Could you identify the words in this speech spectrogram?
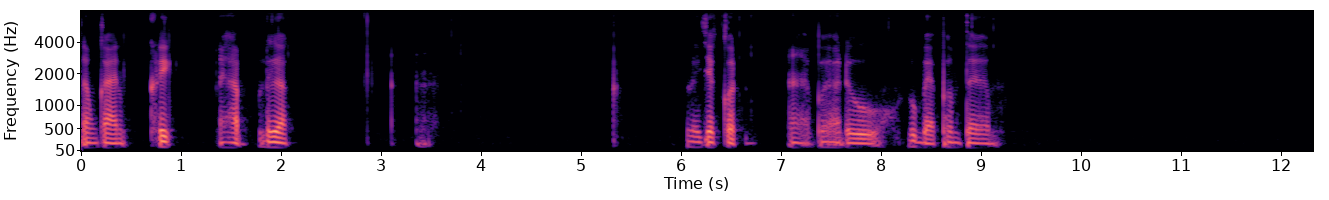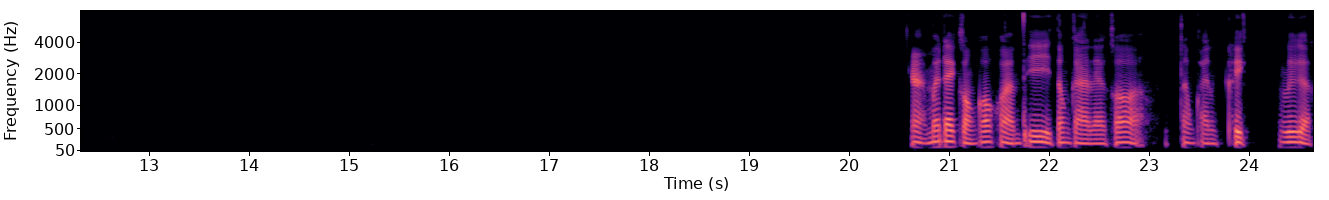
ทำการคลิกนะครับเลือก หรือจะกดเพื่อดูรูปแบบเพิ่มเติม เมื่อได้กล่องข้อความที่ต้องการแล้วก็ทำการคลิกเลือก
